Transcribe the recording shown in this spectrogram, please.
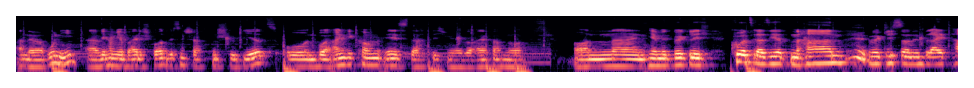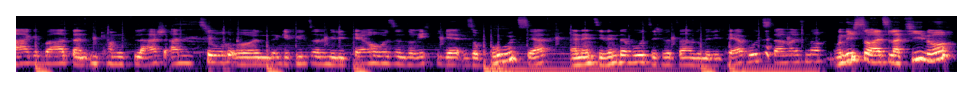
an der Uni. Äh, wir haben ja beide Sportwissenschaften studiert und wo er angekommen ist, dachte ich mir so einfach nur, oh nein, hier mit wirklich kurz rasierten Haaren, wirklich so einen Drei-Tage-Bart, dann ein Camouflage-Anzug und gefühlt so eine Militärhose und so richtige, so Boots, ja. Er nennt sie Winterboots, ich würde sagen so Militärboots damals noch. Und nicht so als Latino,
